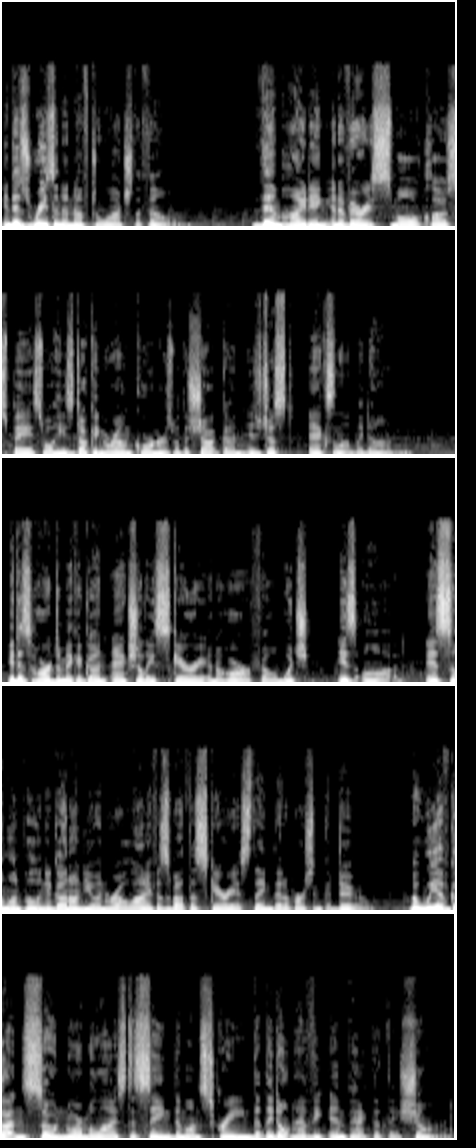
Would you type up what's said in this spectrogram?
and is reason enough to watch the film. Them hiding in a very small, closed space while he's ducking around corners with a shotgun is just excellently done. It is hard to make a gun actually scary in a horror film, which is odd, as someone pulling a gun on you in real life is about the scariest thing that a person could do. But we have gotten so normalized to seeing them on screen that they don't have the impact that they should.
